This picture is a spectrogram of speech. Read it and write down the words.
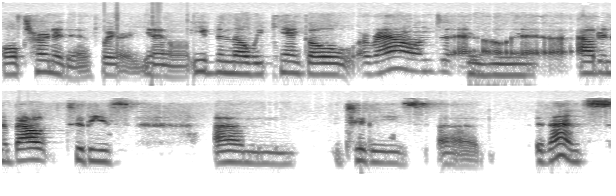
alternative where you know even though we can't go around uh, mm-hmm. uh, out and about to these um, to these uh, events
